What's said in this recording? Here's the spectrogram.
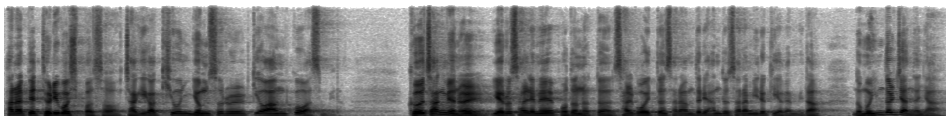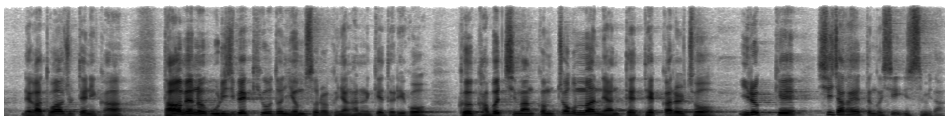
하나님 앞에 드리고 싶어서 자기가 키운 염소를 껴안고 왔습니다. 그 장면을 예루살렘에 보던 어떤 살고 있던 사람들이 한두 사람이 이렇게 이야기합니다. 너무 힘들지 않느냐? 내가 도와줄 테니까 다음에는 우리 집에 키우던 염소를 그냥 하나님께 드리고 그 값어치만큼 조금만 내한테 대가를 줘. 이렇게 시작하였던 것이 있습니다.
